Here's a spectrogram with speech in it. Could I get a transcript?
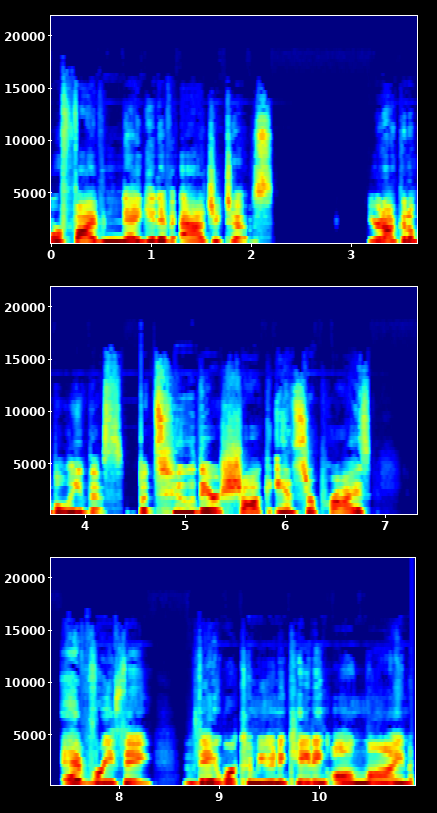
or five negative adjectives? You're not going to believe this, but to their shock and surprise, everything they were communicating online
